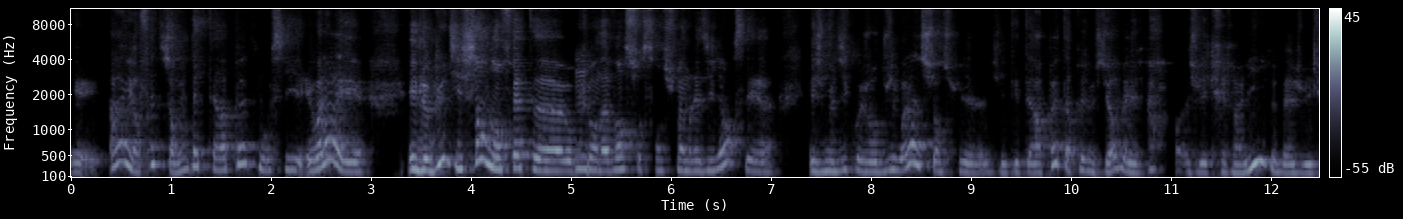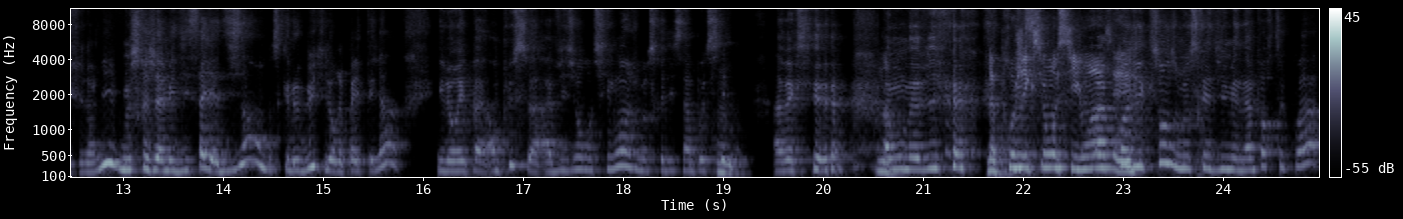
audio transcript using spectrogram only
Et, ah, et en fait, j'ai envie d'être thérapeute moi aussi. Et voilà. Et, et, le but, il change en fait euh, au plus mm. on avance sur son chemin de résilience. Et, euh, et je me dis qu'aujourd'hui, voilà, suis, euh, j'ai été thérapeute. Après, je me suis dit, oh, ben, oh, je vais écrire un livre. Ben, je vais écrire un livre. Je me serais jamais dit ça il y a dix ans parce que le but, il n'aurait pas été là. Il aurait pas. En plus, à vision aussi loin, je me serais dit, c'est impossible. Mm avec, à mon avis. La projection aussi loin. La projection, je me serais dit, mais n'importe quoi.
